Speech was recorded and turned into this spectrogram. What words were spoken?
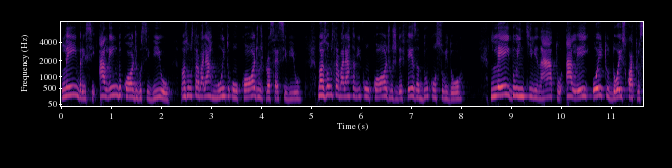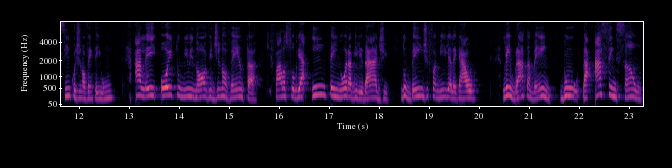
Lembrem-se, além do Código Civil, nós vamos trabalhar muito com o Código de Processo Civil, nós vamos trabalhar também com o Código de Defesa do Consumidor, Lei do Inquilinato, a Lei 8245 de 91, a Lei 8009 de 90, que fala sobre a impenhorabilidade do bem de família legal. Lembrar também do, da ascensão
